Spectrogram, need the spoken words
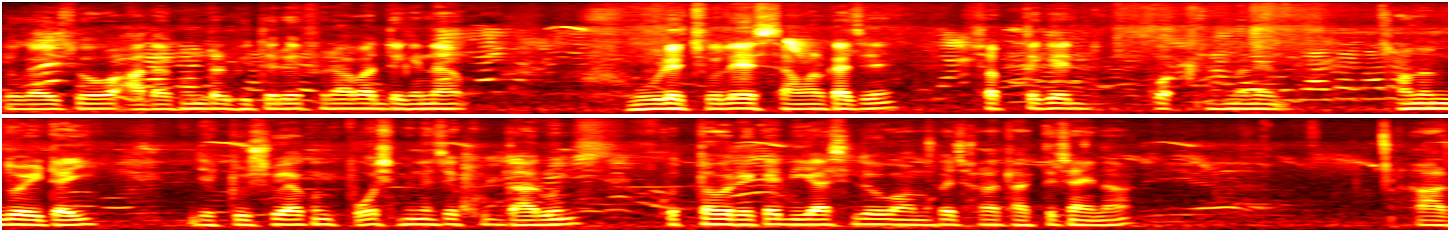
তো গাইস আধা ঘণ্টার ভিতরে ফের আবার দেখে না উড়ে চলে এসছে আমার কাছে। সব থেকে মানে আনন্দ এটাই যে টুসু এখন পোষ মেনেছে, খুব দারুণ। কোথাও রেখে দিয়ে আসলেও আমাকে ছাড়া থাকতে চায় না। আর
